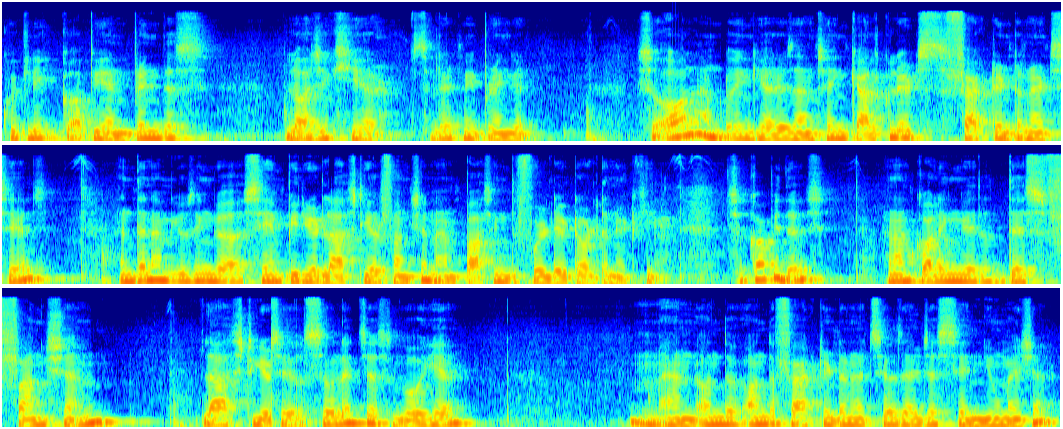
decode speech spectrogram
quickly copy and bring this logic here. So let me bring it. So all I'm doing here is I'm saying calculates fact internet sales and then I'm using a same period last year function. I'm passing the full date alternate key. So copy this and I'm calling it this function last year sales. So let's just go here and on the on the fact internet sales I'll just say new measure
